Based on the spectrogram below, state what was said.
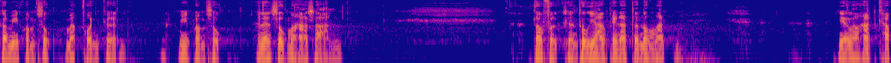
ก็มีความสุขมรรคผลเกิด มีความสุขอันนั้นสุขมหาศาลต้องฝึกจนทุกอย่างเป็นอัตโนมัติ อย่างเราหัดขับ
